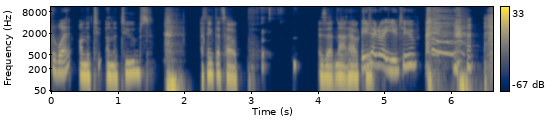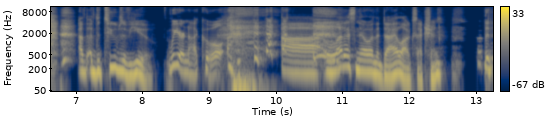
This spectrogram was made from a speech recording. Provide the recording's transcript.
The what? on the tu- on the tubes, I think that's how. Is that not how? Are you kid- talking about YouTube? Uh, the the tubes of you? We are not cool. Uh, let us know in the dialogue section. the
